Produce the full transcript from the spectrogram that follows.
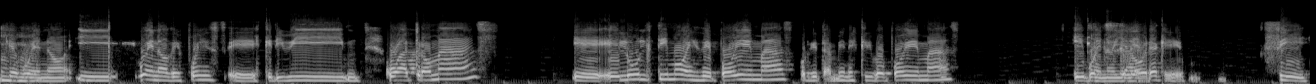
que bueno, y bueno, después eh, escribí cuatro más. Eh, el último es de poemas, porque también escribo poemas. Y bueno, y ahora que Sí,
